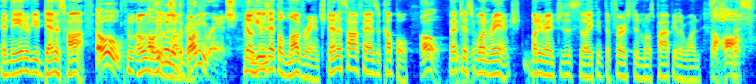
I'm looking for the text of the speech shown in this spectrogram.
And they interviewed Dennis Hof, Oh, who owns Oh, he the was at Love the Ranch. Bunny Ranch. No, he mm-hmm. was at the Love Ranch. Dennis Hof has a couple. Oh, Not just one that. ranch. Bunny Ranch is, still, I think, the first and most popular one. The Hoff.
